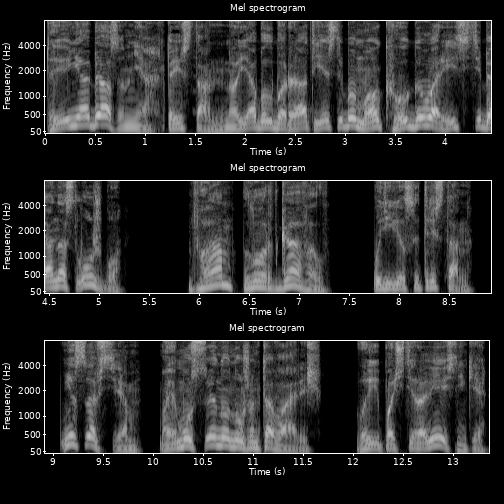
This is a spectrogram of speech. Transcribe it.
«Ты не обязан мне, Тристан, но я был бы рад, если бы мог уговорить тебя на службу». «Вам, лорд Гавел?» — удивился Тристан. «Не совсем. Моему сыну нужен товарищ. Вы почти ровесники.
